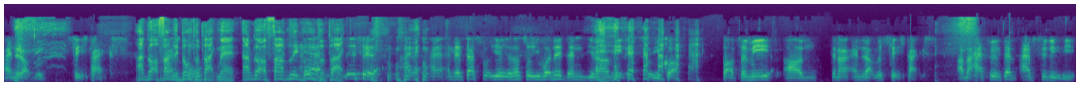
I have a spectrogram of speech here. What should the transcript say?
I ended up with six packs. I've got a family bumper pack, mate. I've got a family bumper pack. Listen, and, and- and if that's what you that's what you wanted, then you know what I mean. It's what you got. But for me, um, then I ended up with six packs. Am I happy with them? Absolutely.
